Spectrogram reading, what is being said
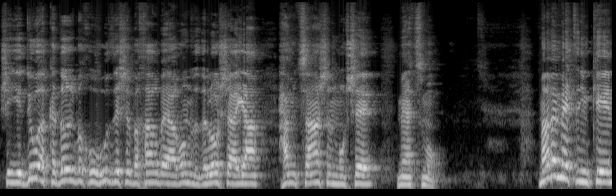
שידעו הקדוש ברוך הוא הוא זה שבחר באהרון, וזה לא שהיה המצאה של משה מעצמו. מה באמת אם כן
